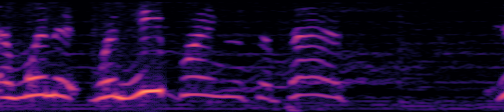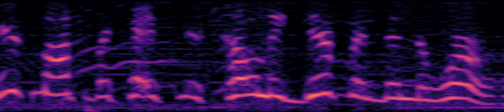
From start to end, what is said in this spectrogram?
and when it when he brings it to pass, his multiplication is totally different than the world.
